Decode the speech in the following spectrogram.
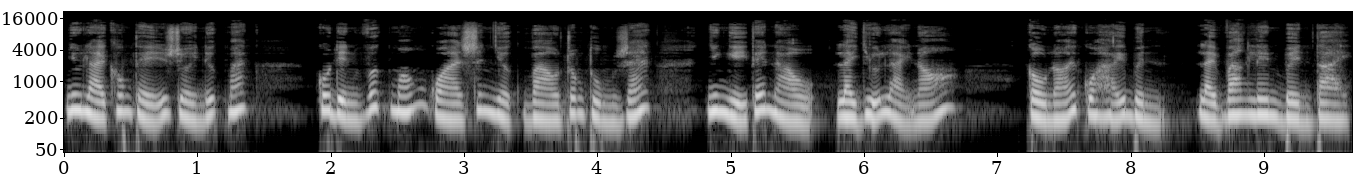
Nhưng lại không thể rời nước mắt. Cô định vứt món quà sinh nhật vào trong thùng rác Nhưng nghĩ thế nào lại giữ lại nó. Câu nói của Hải Bình Lại vang lên bền tai.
